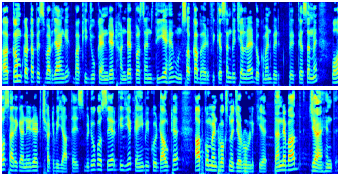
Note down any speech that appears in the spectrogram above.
आ, कम कटअप इस बार जाएँगे। बाकी जो कैंडिडेट हंड्रेड परसेंट दिए हैं उन सबका वेरिफिकेशन भी चल रहा है। डॉक्यूमेंट वेरिफिकेशन में बहुत सारे कैंडिडेट छट भी जाते हैं। इस वीडियो को शेयर कीजिए कहीं भी कोई डाउट है आप कॉमेंट बॉक्स में ज़रूर लिखिए। धन्यवाद। जय हिंद।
